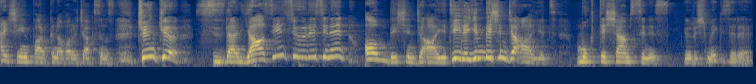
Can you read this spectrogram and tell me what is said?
Her şeyin farkına varacaksınız. Çünkü sizler Yasin suresinin 15. ayetiyle 25. ayet muhteşemsiniz. Görüşmek üzere.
